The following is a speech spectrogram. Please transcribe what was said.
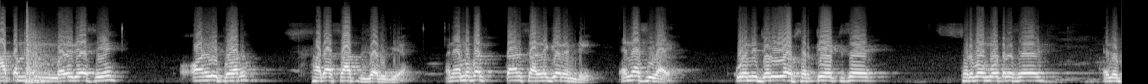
આ તમને મળી રહેશે ઓનલી ફોર સાડા સાત હજાર રૂપિયા. અને એમાં પણ ત્રણ સાલની ગેરંટી એના સિવાય કોઈની જરૂર હોય સર્કિટ છે સર્વો મોટર છે, એનું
